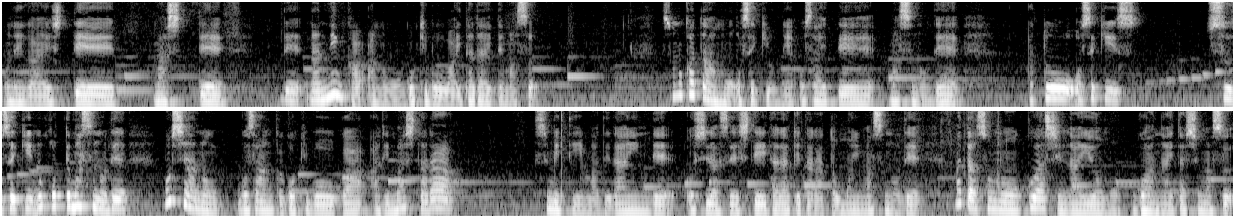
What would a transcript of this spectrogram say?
お願いしてましてで何人かあのご希望はいただいてます。その方はもうお席をね押さえてますのであとお席数席残ってますのでもしあのご参加ご希望がありましたらスミティまで LINE でお知らせしていただけたらと思いますのでまたその詳しい内容もご案内いたします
